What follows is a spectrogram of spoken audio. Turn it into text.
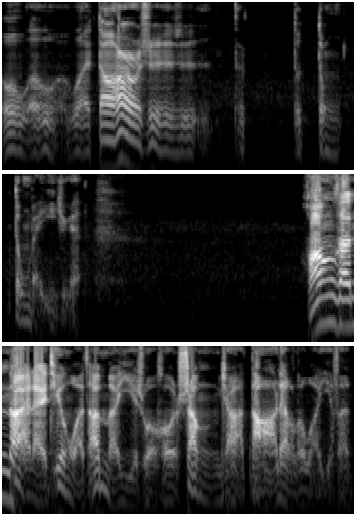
我我我我道号是是东东东东北一绝。”黄三太太听我这么一说后，上下打量了我一番，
